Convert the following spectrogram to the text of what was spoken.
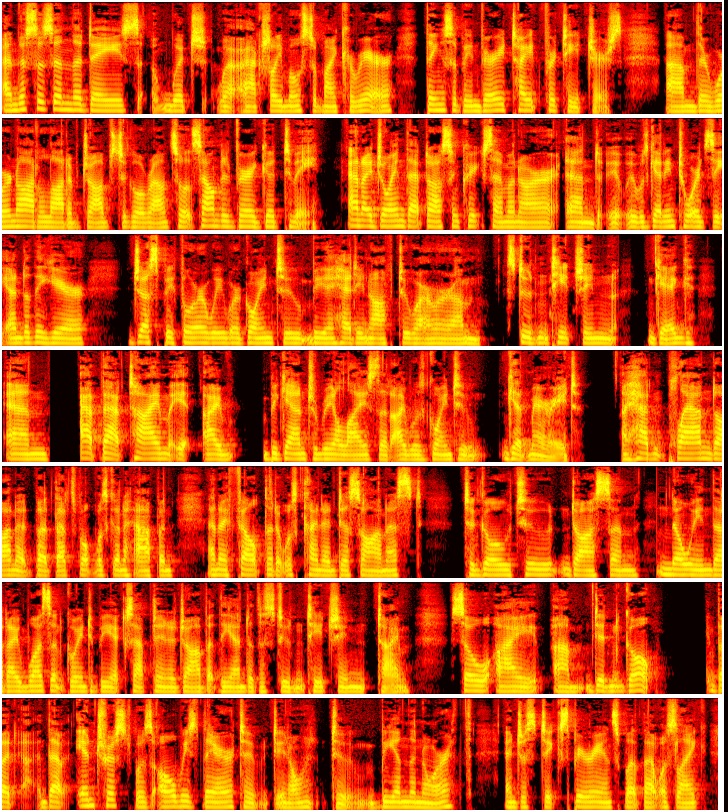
And this is in the days which, well, actually, most of my career, things have been very tight for teachers. Um, there were not a lot of jobs to go around, so it sounded very good to me. And I joined that Dawson Creek seminar, and it, it was getting towards the end of the year, just before we were going to be heading off to our um, student teaching gig. And at that time, it, I began to realize that I was going to get married. I hadn't planned on it, but that's what was going to happen. And I felt that it was kind of dishonest to go to Dawson knowing that I wasn't going to be accepting a job at the end of the student teaching time. So I um, didn't go. But that interest was always there to, you know, to be in the North and just to experience what that was like.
